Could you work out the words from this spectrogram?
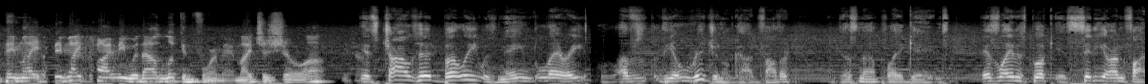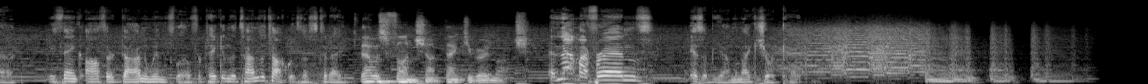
they might they might find me without looking for me i might just show up you know? his childhood bully was named larry loves the original godfather and does not play games his latest book is city on fire we thank author Don Winslow for taking the time to talk with us today. That was fun, Sean. Thank you very much. And that, my friends, is a Beyond the Mic shortcut.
